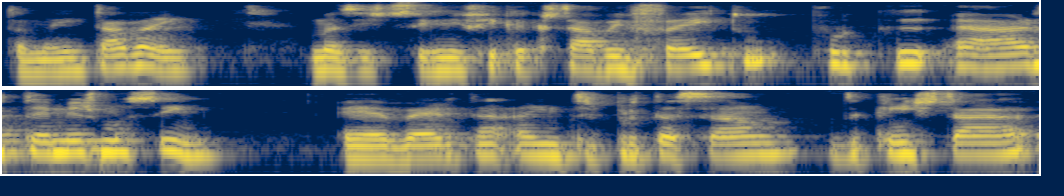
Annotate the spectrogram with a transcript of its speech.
também está bem. Mas isto significa que está bem feito porque a arte é mesmo assim. É aberta à interpretação de quem está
